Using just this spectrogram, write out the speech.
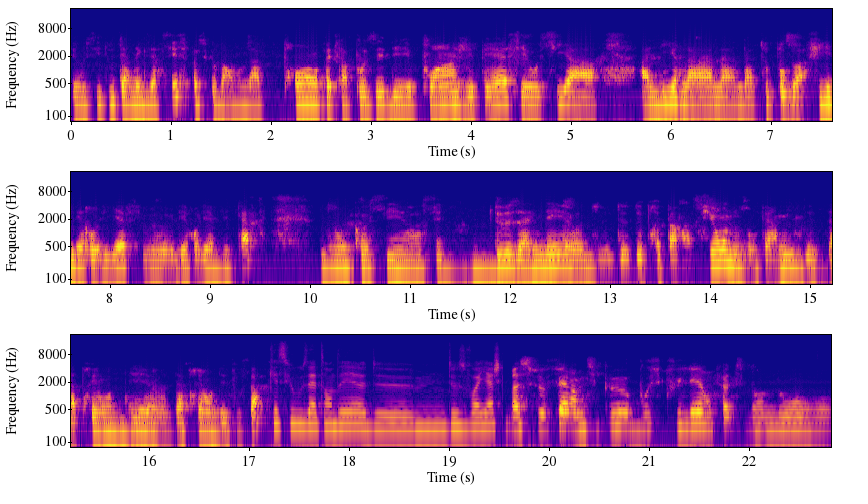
c'est- aussi tout un exercice parce que bah, on apprend en fait à poser des points GPS et aussi à, lire la, la, topographie, les reliefs, les reliefs des cartes. Donc euh, ces, euh, ces deux années euh, de, de, de préparation nous ont permis de- d'appréhender euh, d'appréhender tout ça. Qu'est-ce que vous attendez euh, de, de ce voyage? Va se faire un petit peu bousculer en fait dans nos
